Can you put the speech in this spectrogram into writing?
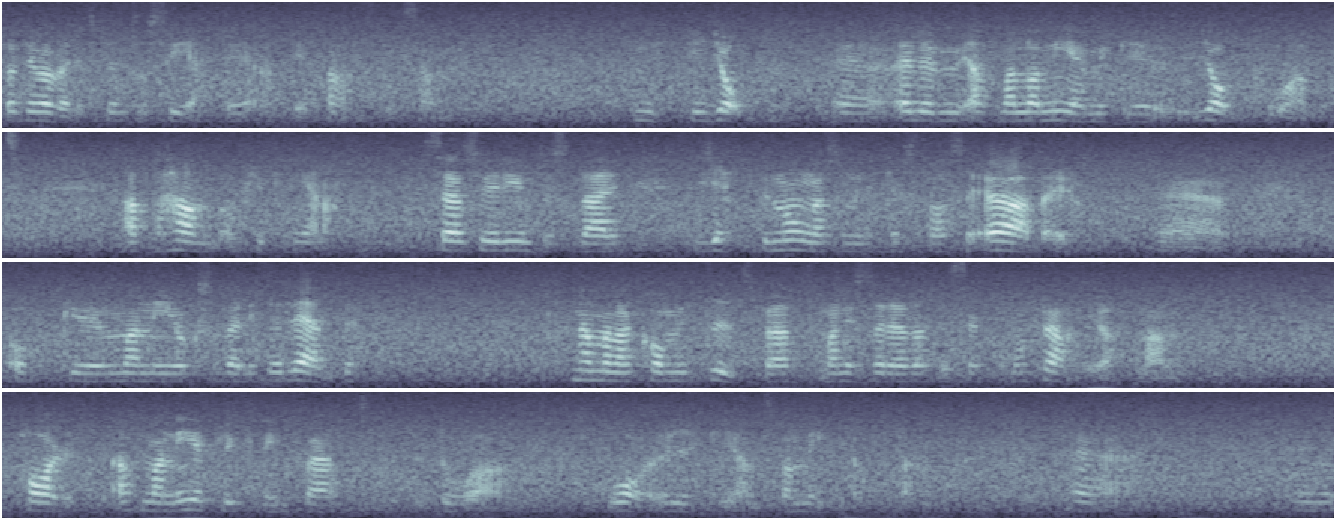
Så det var väldigt fint att se att det, att det fanns liksom mycket jobb. Eh, eller att man la ner mycket jobb på att, att ta hand om flyktingarna. Sen så är det ju inte sådär jättemånga som lyckas ta sig över. Eh, och eh, man är ju också väldigt rädd när man har kommit dit för att man är så rädd att det ska komma fram ju att man har, att man är flykting för att då går ryker ens familj ofta. Eh, är det.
